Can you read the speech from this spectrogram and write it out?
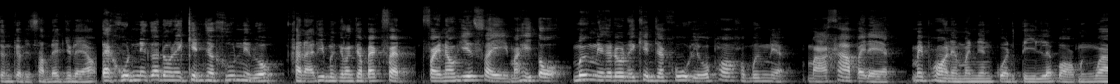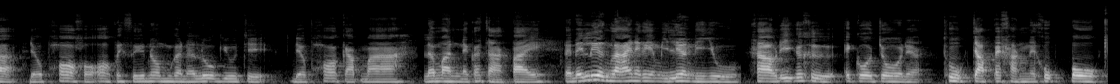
จนเกือบจะสำเร็จอยู่แล้ว แต่คุณเนี่ยก็โดนไอ้เคนจาคุเนี่ยรู้ขณะที่มึงกำลังจะแบ็กแฟตไฟนอลฮิตใส่มาให้โตมึงเนี่ยก็โดนไอ้เคนจาคุหรือว่าพ่อของมึงเนี่ยหมาฆ่าไปแดก ไม่พอเนี่ยมันยังกวนตีนแล้วบอกมึงว่าเดี๋ยวพ่อขอออกไปซื้อนมกันนะลูกยูจิเดี๋ยวพ่อกลับมา แล้วมันเนี่ยก็จากไป แต่ในเรื่องร้ายเนี่ยก็ยังมีเรื่องดีอยู่ ข่าวดีก็คือไอ้โกโจเนี่ยถูกจับไปขังในคุกโปเก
